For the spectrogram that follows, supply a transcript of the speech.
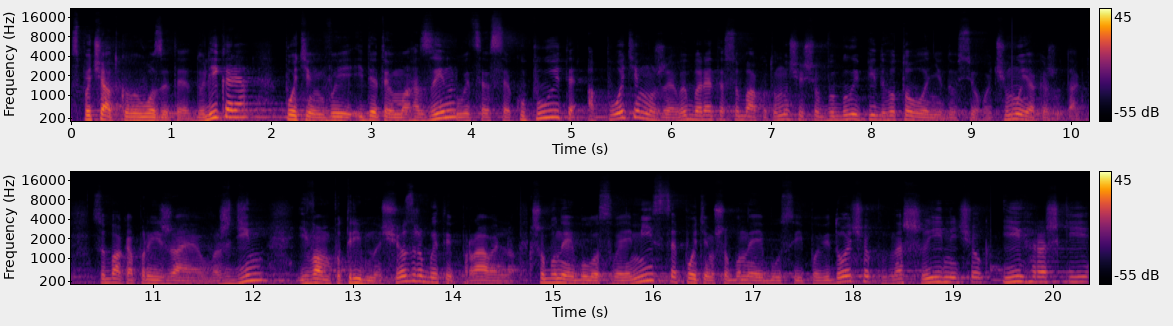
Спочатку ви возите до лікаря, потім ви йдете в магазин, ви це все купуєте, а потім уже ви берете собаку, тому що щоб ви були підготовлені до всього. Чому я кажу так? Собака приїжджає в ваш дім, і вам потрібно що зробити правильно, щоб у неї було своє місце, потім щоб у неї був свій повідочок, нашийничок, іграшки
